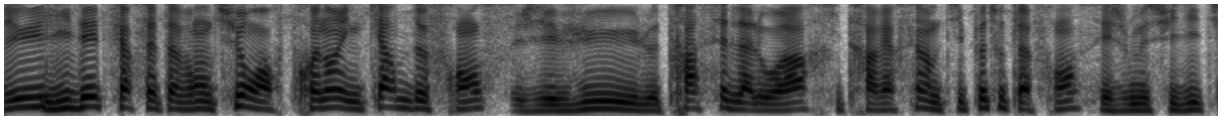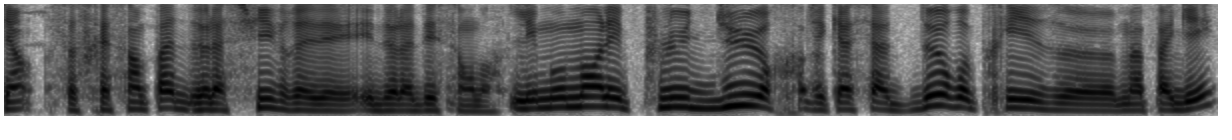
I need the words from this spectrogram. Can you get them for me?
J'ai eu l'idée de faire cette aventure en reprenant une carte de France. J'ai vu le tracé de la Loire qui traversait un petit peu toute la France et je me suis dit tiens, ça serait sympa de la suivre et de la descendre. Les moments les plus durs, j'ai cassé à deux reprises euh, ma pagaie.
